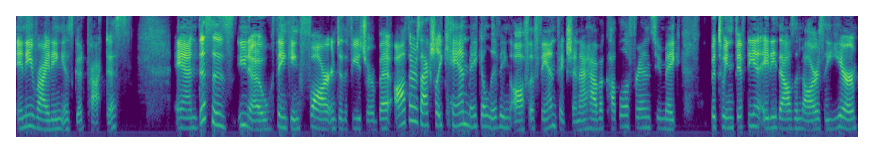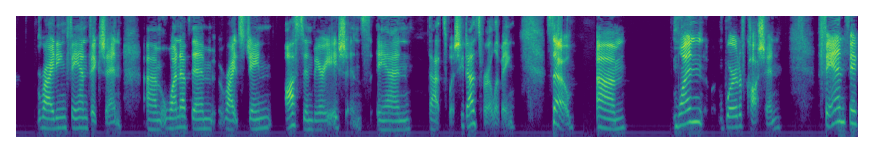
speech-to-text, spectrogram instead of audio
any writing is good practice. And this is, you know, thinking far into the future, but authors actually can make a living off of fan fiction. I have a couple of friends who make between fifty and eighty thousand dollars a year writing fan fiction. Um, one of them writes Jane Austen variations, and that's what she does for a living. So, um, one word of caution fanfic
